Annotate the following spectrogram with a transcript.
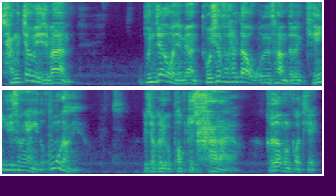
장점이지만 문제가 뭐냐면 도시에서 살다 오는 사람들은 개인주의 성향이 너무 강해요. 그죠? 그리고 법도 잘 알아요. 그러다 보니까 어떻게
